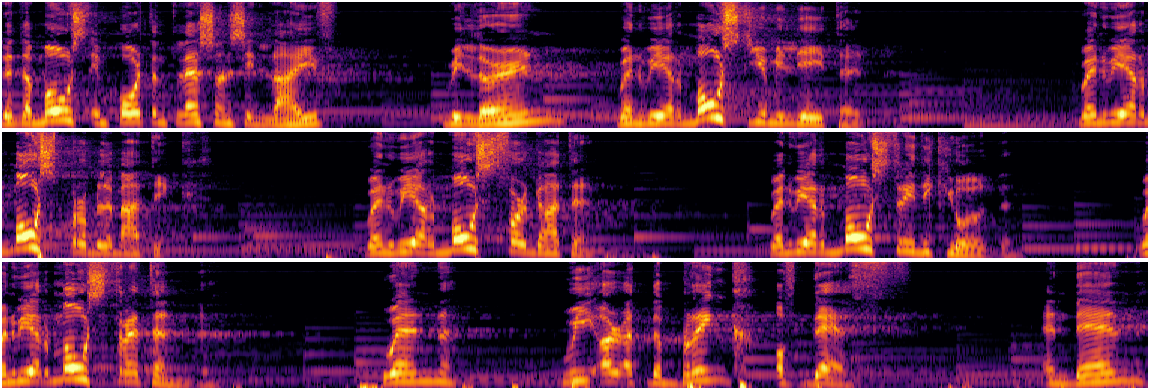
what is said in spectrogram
that the most important lessons in life we learn when we are most humiliated, when we are most problematic, when we are most forgotten, when we are most ridiculed, when we are most threatened, when we are at the brink of death, and then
